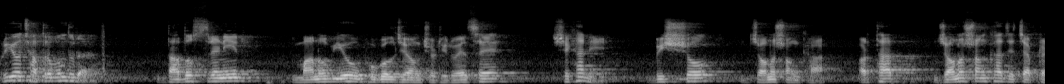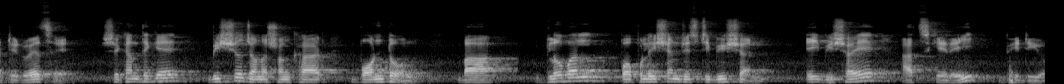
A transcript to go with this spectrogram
প্রিয় ছাত্রবন্ধুরা, দ্বাদশ শ্রেণির মানবীয় ভূগোল যে অংশটি রয়েছে, সেখানে বিশ্ব জনসংখ্যা, অর্থাৎ জনসংখ্যা যে চ্যাপ্টারটি রয়েছে, সেখান থেকে বিশ্ব জনসংখ্যার বন্টন বা গ্লোবাল পপুলেশন ডিস্ট্রিবিউশন এই বিষয়ে আজকের এই ভিডিও।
